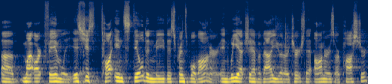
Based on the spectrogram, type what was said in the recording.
uh, my ARC family. It's just taught, instilled in me this principle of honor. And we actually have a value at our church that honor is our posture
